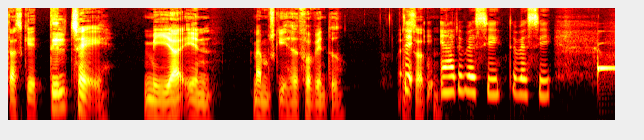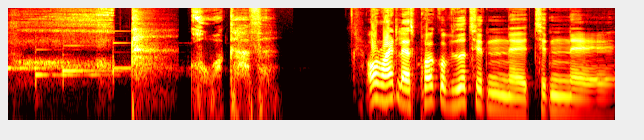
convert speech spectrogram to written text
der skal deltage mere, end man måske havde forventet. Det, altså, ja, det vil jeg sige. Det vil jeg sige. Ro kaffe. Alright, lad os prøve at gå videre til den, øh, til den, øh,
